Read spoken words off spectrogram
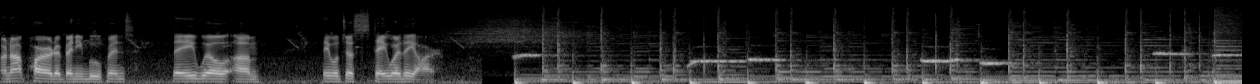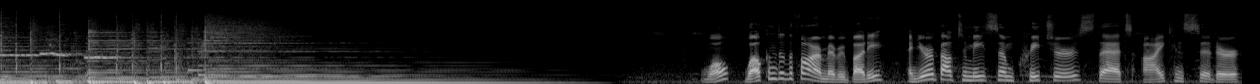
are not part of any movement. They will um, they will just stay where they are. Welcome to the farm, everybody. And you're about to meet some creatures that I consider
